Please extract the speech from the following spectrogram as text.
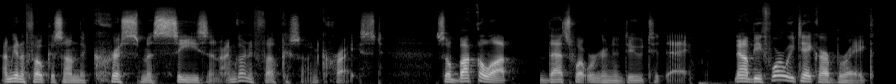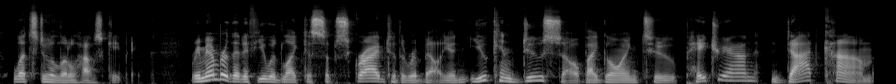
I'm going to focus on the Christmas season. I'm going to focus on Christ. So buckle up. That's what we're going to do today. Now, before we take our break, let's do a little housekeeping. Remember that if you would like to subscribe to the Rebellion, you can do so by going to patreon.com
